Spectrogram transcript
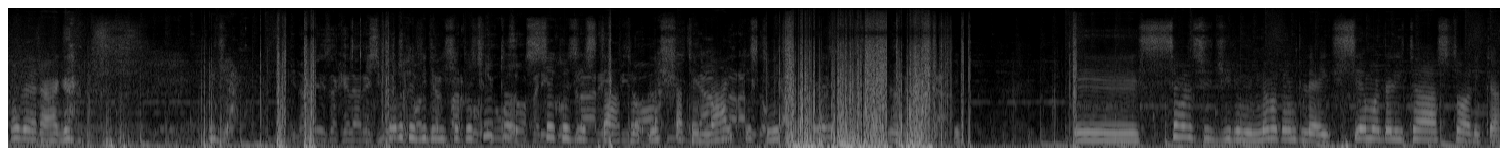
Vabbè raga. Vediamo. Spero che il video vi sia piaciuto, se così è stato lasciate un like, iscrivetevi al canale e se volete girarmi un nuovo gameplay sia in modalità storica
